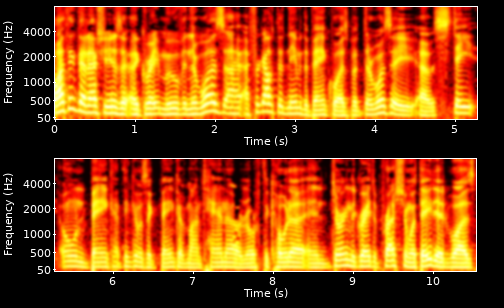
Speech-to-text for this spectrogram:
Well, I think that actually is a, great move. And there was, I, I, forgot what the name of the bank was, but there was a, a state owned bank. I think it was like Bank of Montana or North Dakota. And during the Great Depression, what they did was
